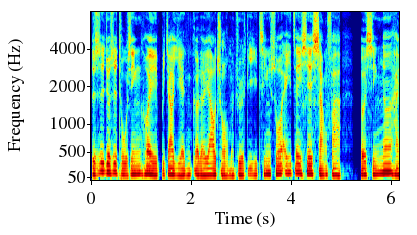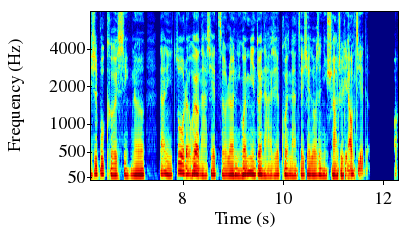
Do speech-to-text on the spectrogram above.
只是就是土星会比较严格的要求我们去理清，说，哎，这些想法可行呢，还是不可行呢？那你做了会有哪些责任？你会面对哪些困难？这些都是你需要去了解的啊，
